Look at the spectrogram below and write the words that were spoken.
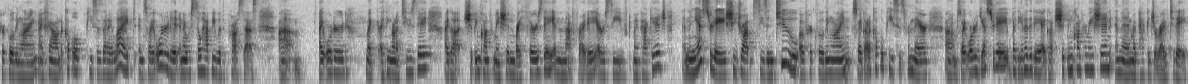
her clothing line, I found a couple pieces that I liked and so I ordered it and I was so happy with the process. Um, I ordered like I think on a Tuesday. I got shipping confirmation by Thursday and then that Friday I received my package. And then yesterday she dropped season two of her clothing line. So I got a couple pieces from there. Um, so I ordered yesterday. By the end of the day I got shipping confirmation and then my package arrived today.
